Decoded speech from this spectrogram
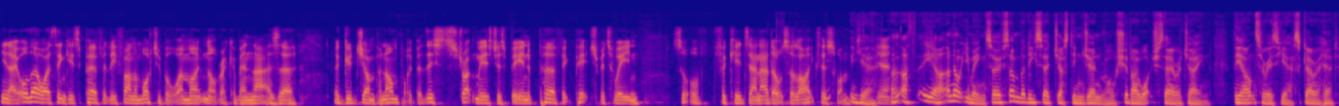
you know, although I think it's perfectly fun and watchable, I might not recommend that as a a good jump and on point. But this struck me as just being a perfect pitch between sort of for kids and adults alike. This one, Yeah, yeah, I, I th- yeah, I know what you mean. So if somebody said just in general, should I watch Sarah Jane? The answer is yes, go ahead.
